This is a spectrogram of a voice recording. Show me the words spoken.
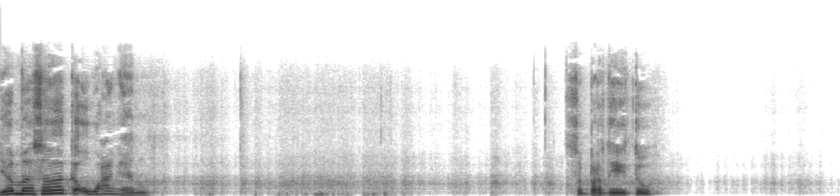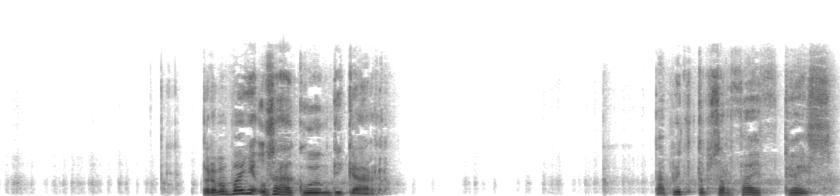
ya masalah keuangan. Seperti itu. Berapa banyak usaha gulung tikar? Tapi tetap survive, guys.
